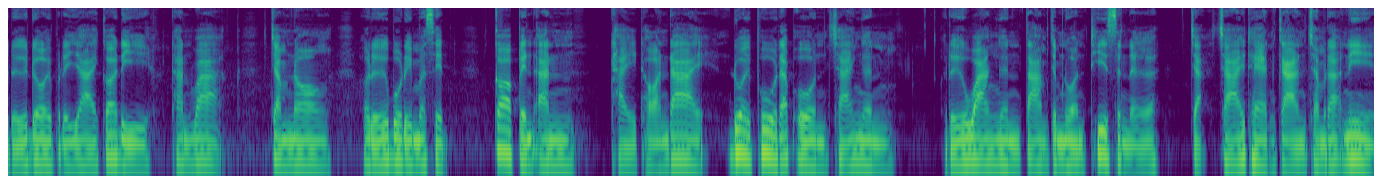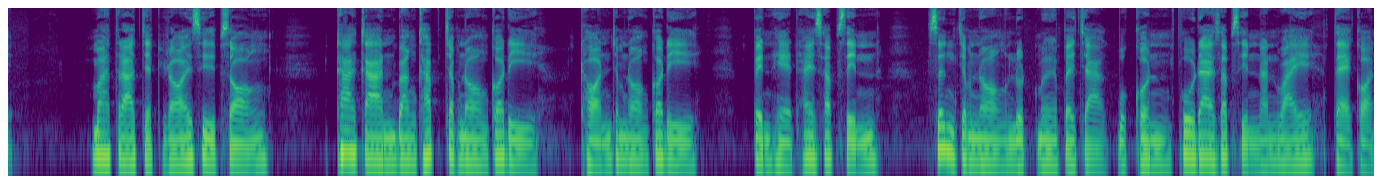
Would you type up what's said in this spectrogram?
หรือโดยปริยายก็ดี ท่านว่าจำนองหรือบุริมสิทธิ์ก็เป็นอันไถ่ถอนได้ด้วยผู้รับโอนใช้เงิน หรือวางเงินตามจำนวนที่เสนอจะใช้แทนการชำระหนี้ มาตรา 742 ถ้าการบังคับจำนองก็ดี ถอนจำนองก็ดี เป็นเหตุให้ทรัพย์สิน ซึ่งจำนองหลุดมือไปจากบุคคลผู้ได้ทรัพย์สินนั้นไว้ แต่ก่อน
